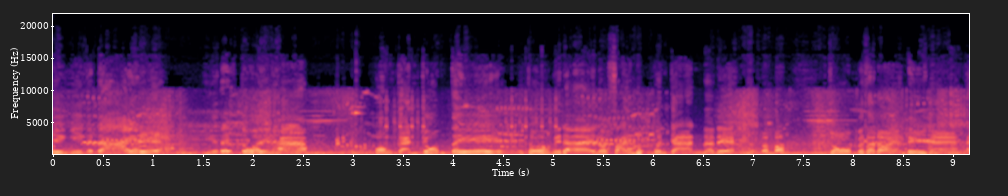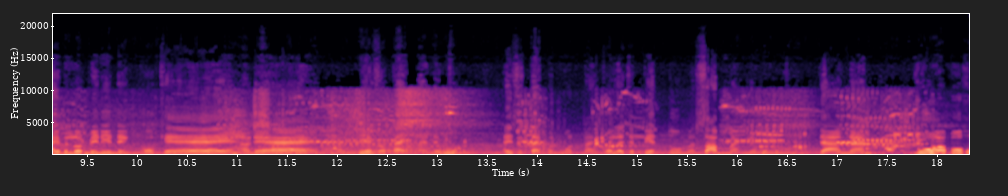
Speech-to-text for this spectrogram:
อย่างนี้ก็ได้เด้อย่างนี้ได้ตัวสิครับ ป้องกันโจมตีโถไม่ได้เราใส่ลุกเหมือนกันนะเด้โจมไปซะหน่อยนี่แน่ให้มันลดไปนิดหนึ่งโอเค เอาเด้เด้สแตกมันนะผม ให้สแต็กมันหมดไปเพราะเราจะเปลี่ยนตัวมาซ้ำมันนะผมดังนั้นยั่วโมโห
